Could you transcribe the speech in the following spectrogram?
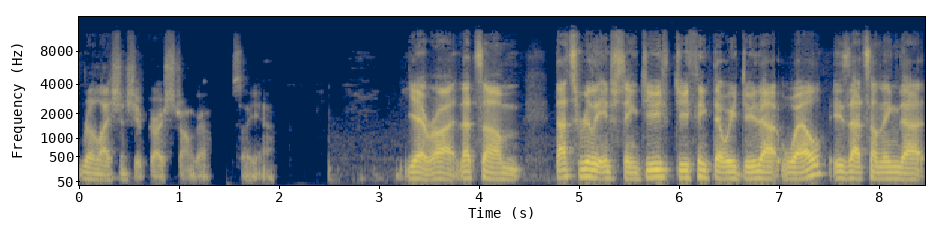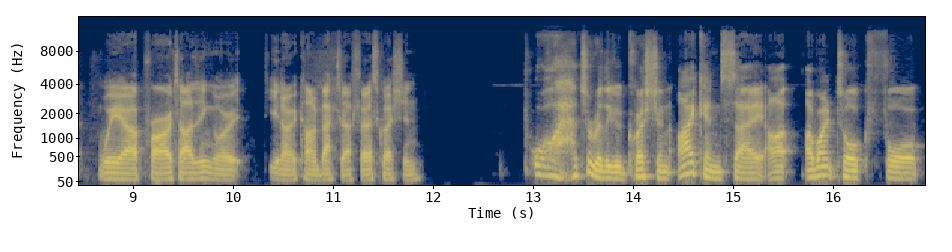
relationship grow stronger so yeah Yeah, right. That's um that's really interesting. Do you do you think that we do that well? Is that something that we are prioritizing or you know, kind of back to our first question? Oh, that's a really good question. I can say I, I won't talk for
